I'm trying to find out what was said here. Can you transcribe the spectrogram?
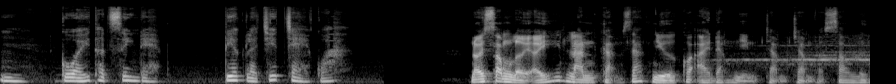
Ừ, cô ấy thật xinh đẹp, tiếc là chết trẻ quá. Nói xong lời ấy, Lan cảm giác như có ai đang nhìn chằm chằm vào sau lưng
